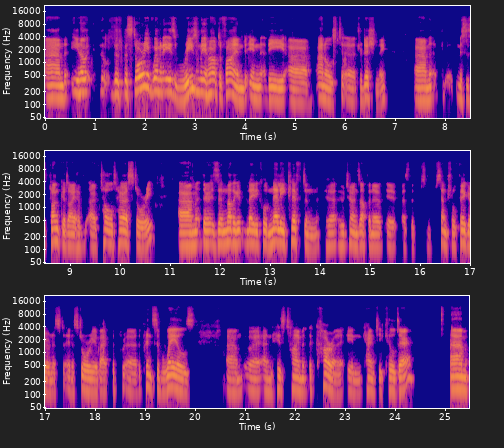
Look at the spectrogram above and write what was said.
and, you know, the, the story of women is reasonably hard to find in the uh, annals t- uh, traditionally. Um, Mrs. Plunkett, I have I've told her story. Um, there is another lady called Nellie Clifton who, who turns up in a, as the central figure in a, in a story about the, uh, the Prince of Wales um, uh, and his time at the Curragh in County Kildare. Um,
